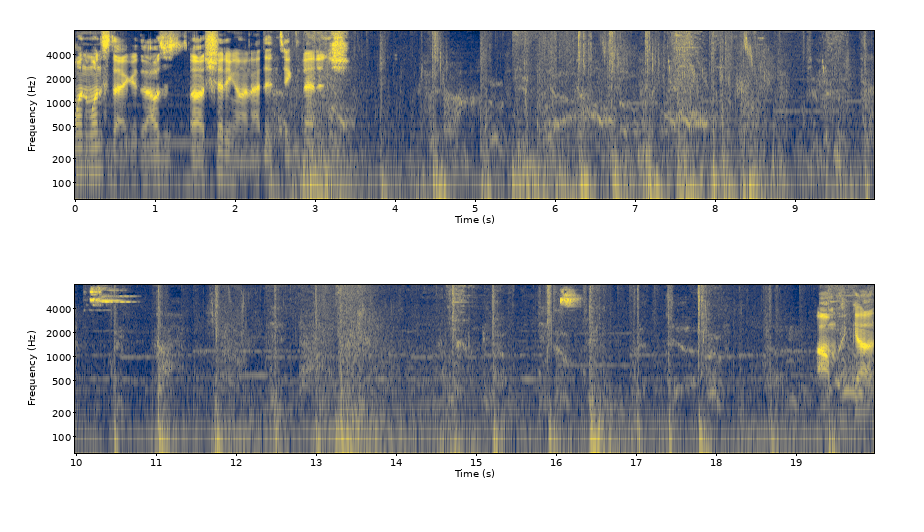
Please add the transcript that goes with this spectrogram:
1 1 stagger that I was just uh, shitting on. I didn't take advantage. Oh my god.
